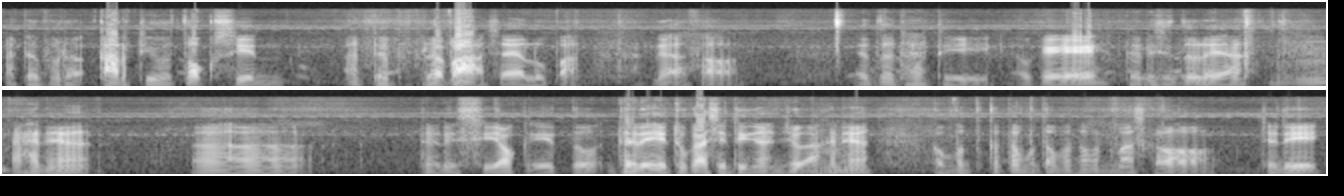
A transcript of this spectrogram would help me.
ada kardiotoksin ada beberapa saya lupa. Nggak hafal itu tadi. Oke dari situ deh ya. Mm-mm. akhirnya eh, dari siok itu dari edukasi di Nganjuk Hmm. akhirnya ketemu, teman-teman maskel jadi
